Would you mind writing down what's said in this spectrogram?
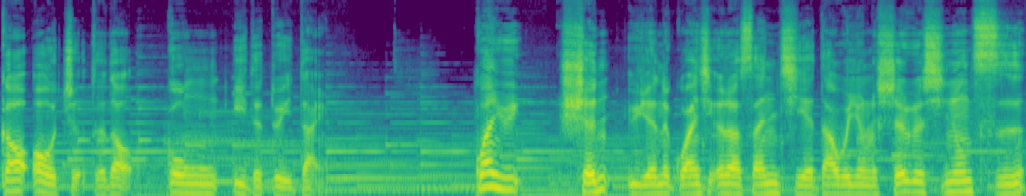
高傲者得到公义的对待。关于神与人的关系，二到三节大卫用了十二个形容词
